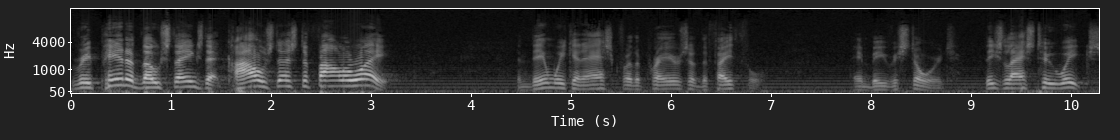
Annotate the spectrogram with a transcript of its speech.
repent of those things that caused us to fall away. And then we can ask for the prayers of the faithful and be restored. These last two weeks,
